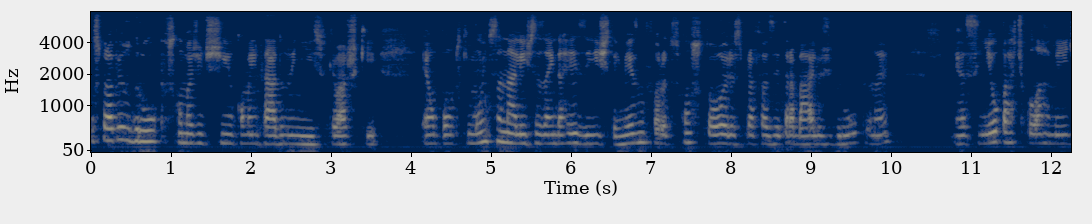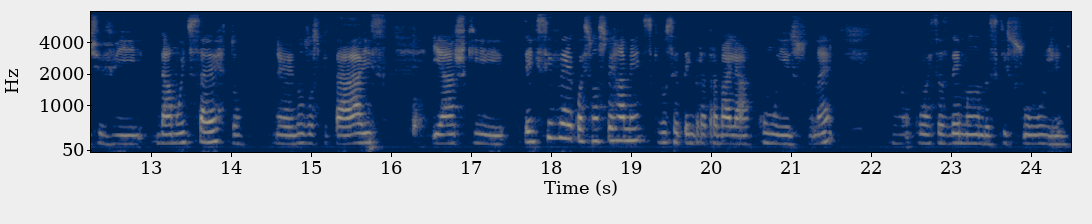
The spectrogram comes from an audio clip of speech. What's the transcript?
Os próprios grupos, como a gente tinha comentado no início, que eu acho que é um ponto que muitos analistas ainda resistem, mesmo fora dos consultórios, para fazer trabalhos de grupo, né? É assim, eu particularmente vi dar muito certo é, nos hospitais e acho que tem que se ver quais são as ferramentas que você tem para trabalhar com isso, né? Com essas demandas que surgem,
